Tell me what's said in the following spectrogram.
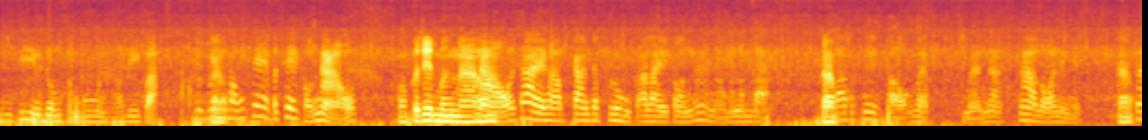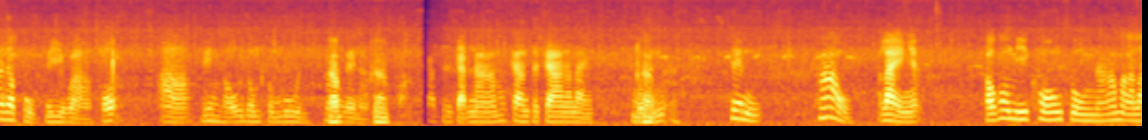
มีที่อุดมสมบูรณ์เขาดีกว่ายกเว้นครับเขาแค่ประเทศเขาหนาวของประเทศเมืองหนาวหนาวใช่ครับ การจะปลูกอะไรตอนหน้าหนาวมันลำบากครับ ถ้าประเทศเขาแบบเหมือนน่ะหน้าร้อนอย่างเงี้ยครับ น่าจะปลูกดีกว่า เพราะอ่าดินเขาอุดมสมบูรณ์ครัมาบกเลยนะครับ การจัดการน้ำการจัดการอะไร เหมืครัอนบเช่นข้าวอะไรอย่างเงี้ยเขาก็มีโครงส่งน้ำอะไร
